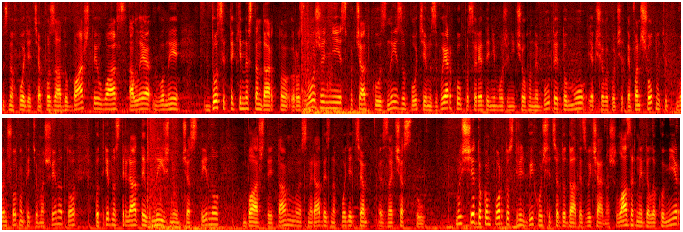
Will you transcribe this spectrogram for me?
знаходяться позаду башти у вас, але вони досить таки нестандартно розложені. Спочатку знизу, потім зверху, посередині може нічого не бути. Тому, якщо ви хочете ваншотнути, ваншотнути цю машину, то потрібно стріляти в нижню частину башти. Там снаряди знаходяться зачасту. Ну, ще до комфорту стрільби хочеться додати. Звичайно ж, лазерний далекомір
